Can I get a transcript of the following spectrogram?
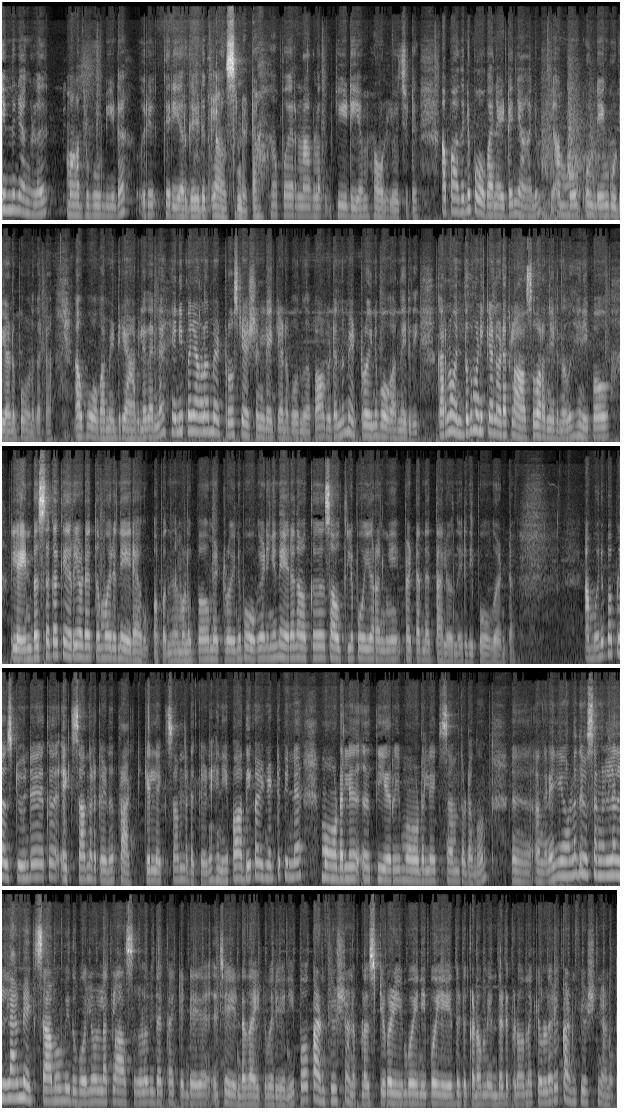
ഇന്ന് ഞങ്ങൾ മാതൃഭൂമിയുടെ ഒരു കരിയർ ഗൈഡ് ക്ലാസ് ഉണ്ട് കേട്ടോ അപ്പോൾ എറണാകുളം ടി ഡി എം ഹാളിൽ വെച്ചിട്ട്. അപ്പോൾ അതിന് പോകാനായിട്ട് ഞാനും അമ്മയും ഉണ്ണിയും കൂടിയാണ് പോണത് കേട്ടോ അപ്പോൾ പോകാൻ വേണ്ടി രാവിലെ തന്നെ ഇനിയിപ്പോൾ ഞങ്ങൾ മെട്രോ സ്റ്റേഷനിലേക്കാണ് പോകുന്നത്. അപ്പോൾ അവിടെ നിന്ന് മെട്രോയിന് പോകാൻ കരുതി. കാരണം ഒൻപത് മണിക്കാണ് അവിടെ ക്ലാസ് പറഞ്ഞിരുന്നത്. ഇനിയിപ്പോൾ ലൈൻ ബസ്സൊക്കെ കയറി അവിടെ എത്തുമ്പോൾ ഒരു നേരമാകും അപ്പം നമ്മളിപ്പോൾ മെട്രോയിന് പോകുകയാണെങ്കിൽ നേരെ നമുക്ക് സൗത്തിൽ പോയി ഇറങ്ങി പെട്ടെന്ന് എത്താലോ എന്ന് കരുതി പോകുക കേട്ടോ അമ്മൂനിപ്പോൾ പ്ലസ് ടുവിന്റെ ഒക്കെ എക്സാം നടക്കുകയാണ് പ്രാക്ടിക്കൽ എക്സാം നടക്കുകയാണ് ഇനിയിപ്പോൾ അത് കഴിഞ്ഞിട്ട് പിന്നെ മോഡൽ തിയറി മോഡൽ എക്സാം തുടങ്ങും. അങ്ങനെ ഇനിയുള്ള ദിവസങ്ങളിലെല്ലാം എക്സാമും ഇതുപോലെയുള്ള ക്ലാസ്സുകളും ഇതൊക്കെ അറ്റൻഡ് ചെയ്യേണ്ടതായിട്ട് വരും. ഇനിയിപ്പോൾ കൺഫ്യൂഷനാണ് പ്ലസ് ടു കഴിയുമ്പോൾ ഇനിയിപ്പോൾ ഏതെടുക്കണം എന്തെടുക്കണം എന്നൊക്കെയുള്ളൊരു കൺഫ്യൂഷനാണ്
